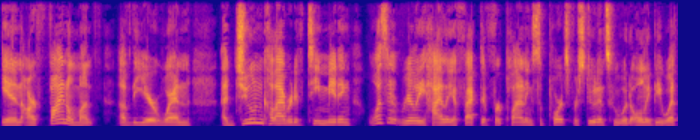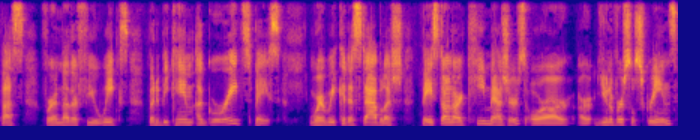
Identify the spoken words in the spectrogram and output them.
in our final month of the year when a June collaborative team meeting wasn't really highly effective for planning supports for students who would only be with us for another few weeks, but it became a great space where we could establish, based on our key measures or our, our universal screens,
